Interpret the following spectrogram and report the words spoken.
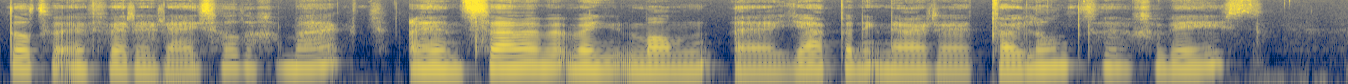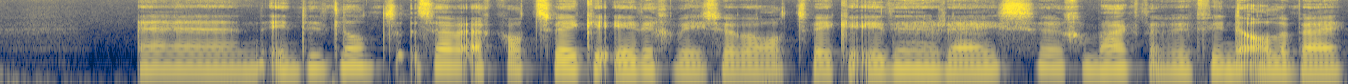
dat we een verre reis hadden gemaakt. En samen met mijn man uh, Jaap ben ik naar uh, Thailand geweest. En in dit land zijn we eigenlijk al twee keer eerder geweest. We hebben al twee keer eerder een reis gemaakt. En we vinden allebei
